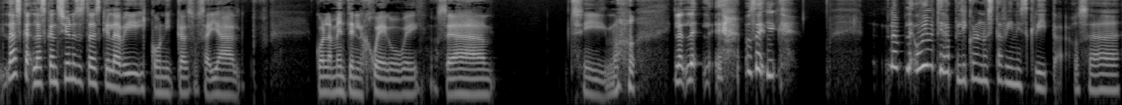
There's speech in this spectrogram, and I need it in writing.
Las, las canciones esta vez que la vi icónicas, o sea, ya con la mente en el juego, güey. O sea, sí, ¿no? o sea, obviamente la película no está bien escrita, o sea,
